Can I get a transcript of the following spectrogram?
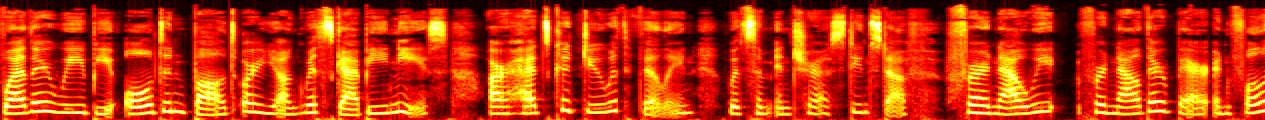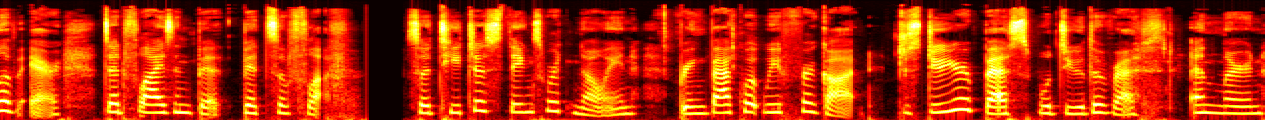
Whether we be old and bald or young with scabby knees, our heads could do with filling with some interesting stuff. For now we, for now they're bare and full of air, dead flies and bit, bits of fluff. So teach us things worth knowing, bring back what we've forgot. Just do your best, we'll do the rest, and learn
